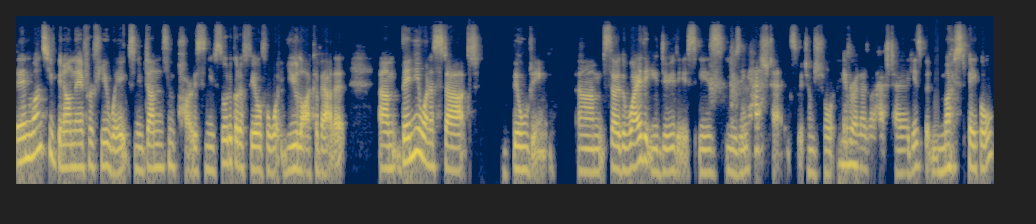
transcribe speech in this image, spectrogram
then once you've been on there for a few weeks and you've done some posts and you've sort of got a feel for what you like about it um, then you want to start building um, so the way that you do this is using hashtags, which I'm sure everyone mm. knows what a hashtag is, but most people,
